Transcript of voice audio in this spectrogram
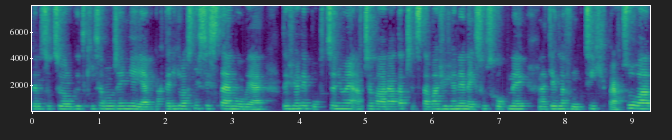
ten sociologický samozřejmě je, který vlastně systémově ty ženy podceňuje a převládá ta představa, že ženy nejsou schopny na těchto funkcích pracovat,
